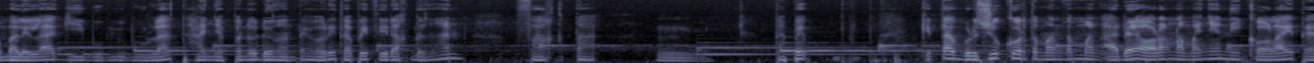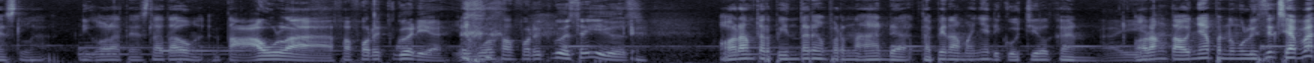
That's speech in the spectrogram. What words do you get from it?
Kembali lagi bumi bulat hanya penuh dengan teori tapi tidak dengan fakta. Hmm. Tapi kita bersyukur teman-teman ada orang namanya Nikolai Tesla. Nikola Tesla tahu nggak? Tahu lah, favorit gue dia. Ilmuwan favorit gue serius. Orang terpintar yang pernah ada tapi namanya dikucilkan. Ah, iya. Orang taunya penemu listrik siapa?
